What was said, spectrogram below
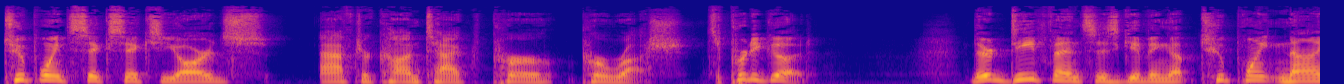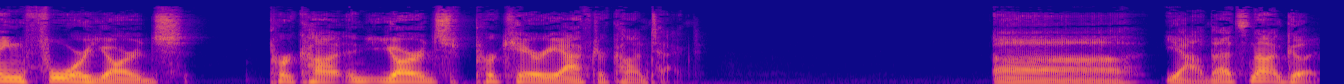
2.66 yards after contact per per rush. It's pretty good. Their defense is giving up 2.94 yards per con- yards per carry after contact. Uh, yeah, that's not good.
